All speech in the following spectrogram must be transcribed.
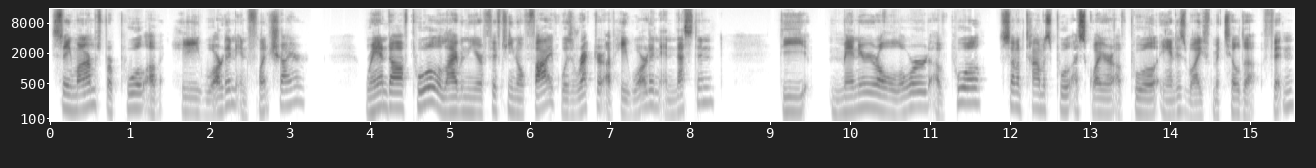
Same arms for Poole of Hawarden in Flintshire. Randolph Poole, alive in the year 1505, was rector of Hawarden and Neston. The manorial lord of Poole, son of Thomas Poole, Esquire of Poole, and his wife Matilda Fitton.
